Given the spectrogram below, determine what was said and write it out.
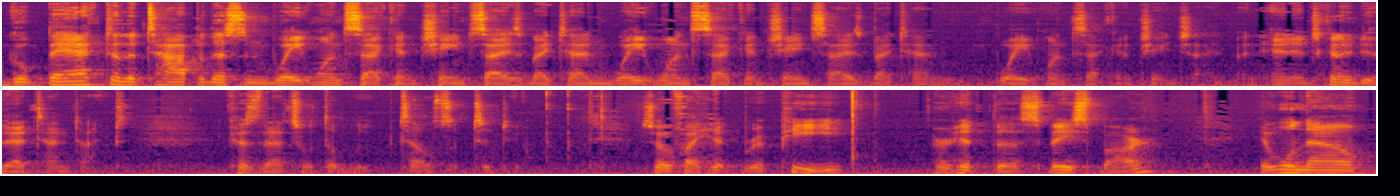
go back to the top of this and wait one second, change size by 10, wait one second, change size by 10, wait one second, change size by 10. And it's going to do that 10 times because that's what the loop tells it to do. So if I hit repeat or hit the space bar, it will now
